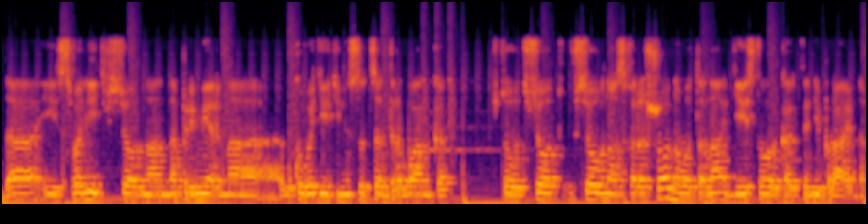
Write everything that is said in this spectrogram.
да, и свалить все, на, например, на руководительницу Центробанка, что вот все, все у нас хорошо, но вот она действовала как-то неправильно.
